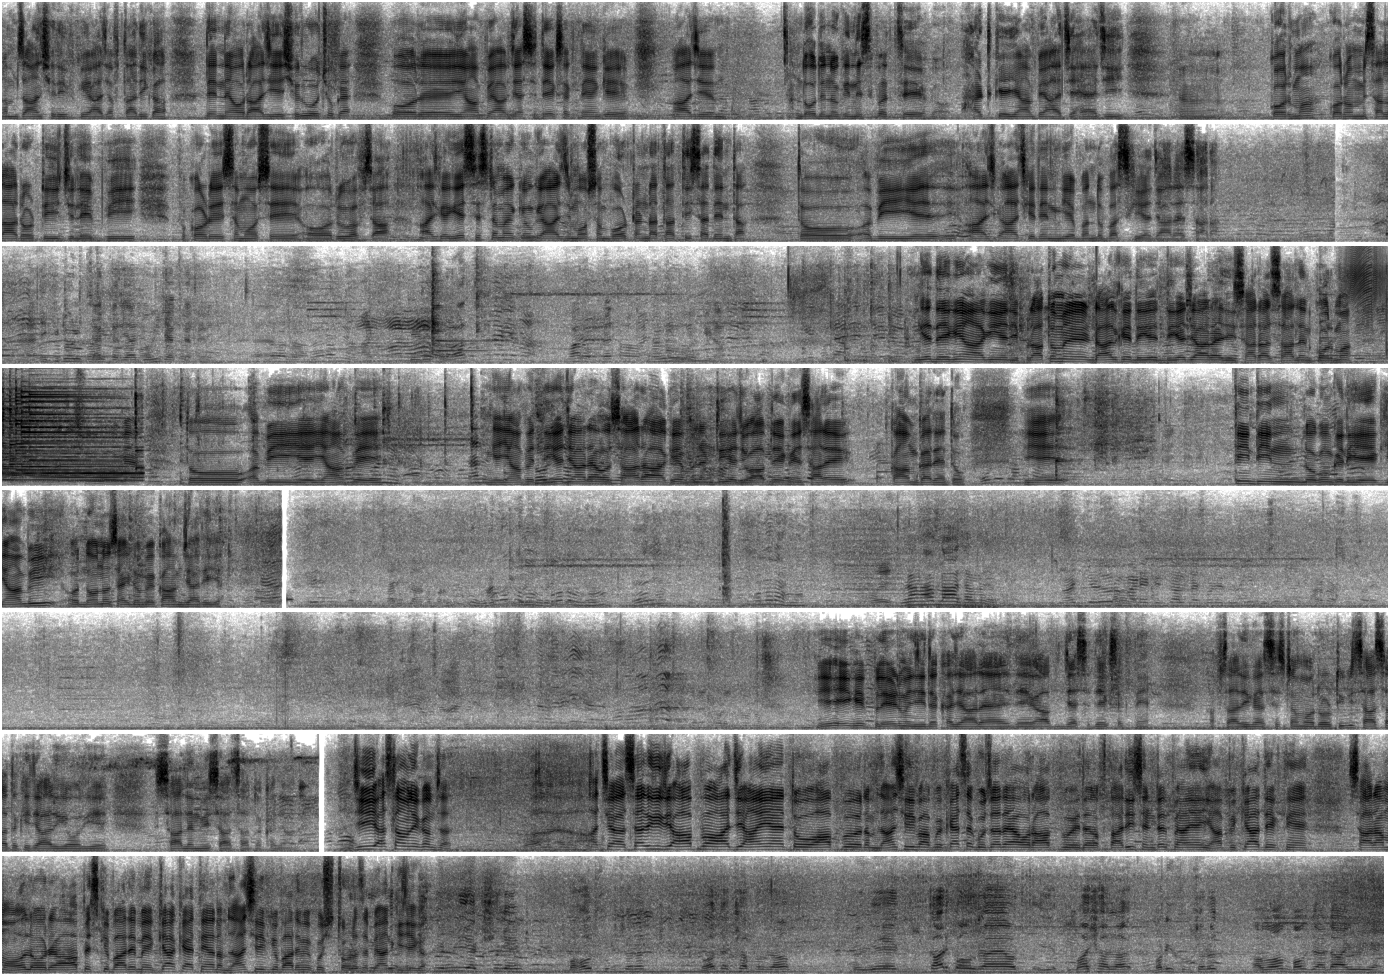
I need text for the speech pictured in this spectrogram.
रमज़ान शरीफ की आज अफ्तारी का दिन है और आज ये शुरू हो चुका है। और यहाँ पे आप जैसे देख सकते हैं कि आज दो दिनों की नस्बत से हट के यहाँ पे आज है जी कौरमा कौरमा मसाला, रोटी, जलेबी, पकौड़े, समोसे और रूह अफ़ज़ा। आज का ये सिस्टम है क्योंकि आज मौसम बहुत ठंडा था, तीसरा दिन था तो अभी ये आज आज के दिन ये बंदोबस्त किया जा रहा है सारा। ये देखें, आ गई हैं जी, परातों में डाल के दिया जा रहा है जी सारा सालन कौरमा। तो अभी ये यहाँ पे ये यहाँ पे दिया जा रहा है और सारा आगे वॉल्टियर जो आप देख रहे हैं, सारे काम कर रहे हैं तो। ये तीन तीन लोगों के लिए एक यहाँ भी और दोनों साइडों पे काम जारी है। ये एक एक प्लेट में जी रखा जा रहा है, देख आप जैसे देख सकते हैं। अफसारी का सिस्टम और रोटी भी साथ साथ रखी जा रही है और ये सालन भी साथ साथ रखा जा रहा है। जी, अस्सलाम वालेकुम, सर। अच्छा सर जी, आप आज आए हैं तो आप रमज़ान शरीफ आपका कैसा गुजर है और आप इधर अफ्तारी सेंटर पे आए हैं, यहाँ पे क्या देखते हैं सारा माहौल और आप इसके बारे में क्या कहते हैं? रमज़ान शरीफ के बारे में कुछ थोड़ा सा बयान कीजिएगा। बहुत खूबसूरत। बहुत अच्छा प्रोग्राम तो ये कर कौन रहा है और माशाल्लाह बड़ी खूबसूरत आवाम बहुत ज़्यादा आई हुई है.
